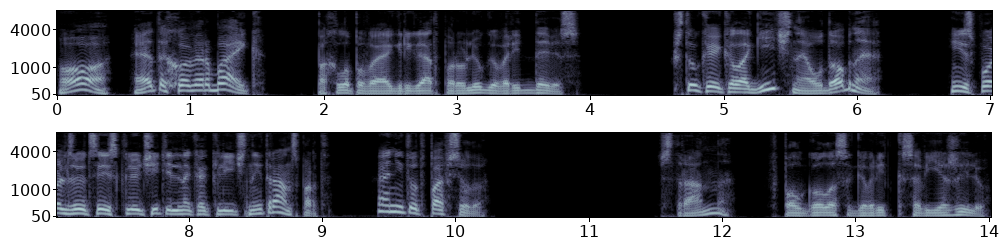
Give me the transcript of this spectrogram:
«О, это ховербайк!» — похлопывая агрегат по рулю, говорит Дэвис. «Штука экологичная, удобная. Используется исключительно как личный транспорт. Они тут повсюду». «Странно», — в полголоса говорит Ксавье Жилю.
